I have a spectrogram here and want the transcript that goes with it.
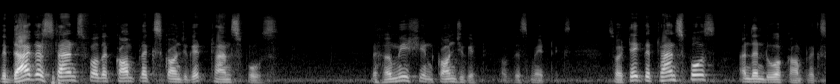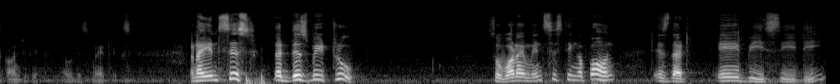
The dagger stands for the complex conjugate transpose the Hermitian conjugate of this matrix. So I take the transpose and then do a complex conjugate of this matrix and I insist that this be true. So what I am insisting upon is that A, B, C, D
